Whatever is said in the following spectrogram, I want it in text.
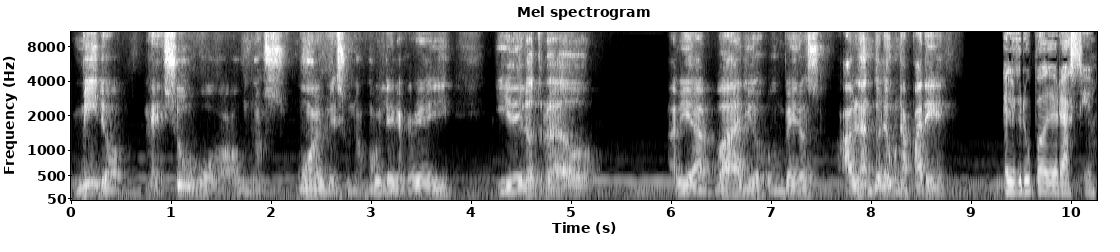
Miro, me subo a unos muebles, unos mobileros que había ahí y del otro lado había varios bomberos hablándole a una pared. El grupo de Horacio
